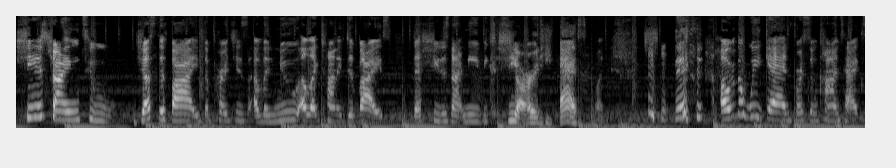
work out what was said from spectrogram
She is trying to justify the purchase of a new electronic device that she does not need because she already has one. Then, over the weekend, for some context,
